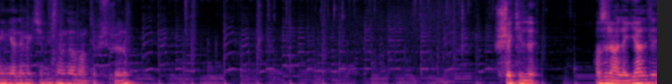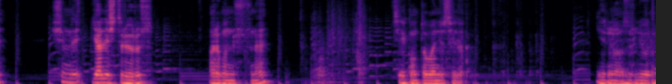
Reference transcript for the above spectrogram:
engellemek için bir tane daha bant yapıştırıyorum. Şu şekilde hazır hale geldi. Şimdi yerleştiriyoruz arabanın üstüne. Silikon tabancasıyla yerini hazırlıyorum.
